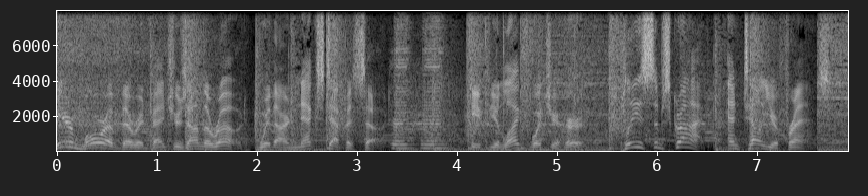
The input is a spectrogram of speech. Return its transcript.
Hear more of their adventures on the road with our next episode. If you liked what you heard, please subscribe and tell your friends.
